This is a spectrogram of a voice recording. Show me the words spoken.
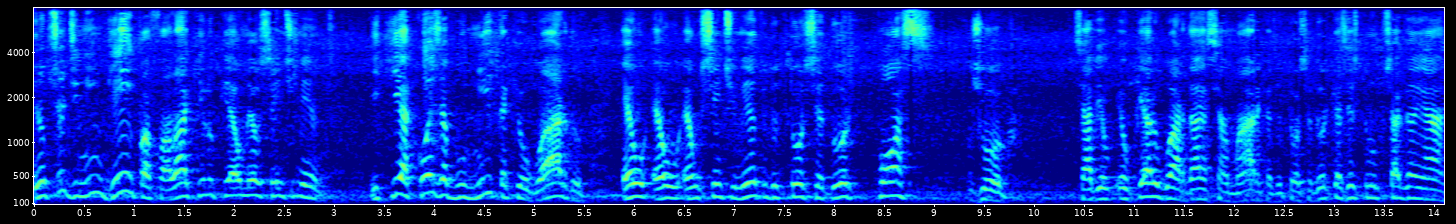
e não precisa de ninguém para falar aquilo que é o meu sentimento. E que a coisa bonita que eu guardo é, o, é, o, é um sentimento do torcedor pós-jogo. Sabe, eu, eu quero guardar essa marca do torcedor que às vezes tu não precisa ganhar.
